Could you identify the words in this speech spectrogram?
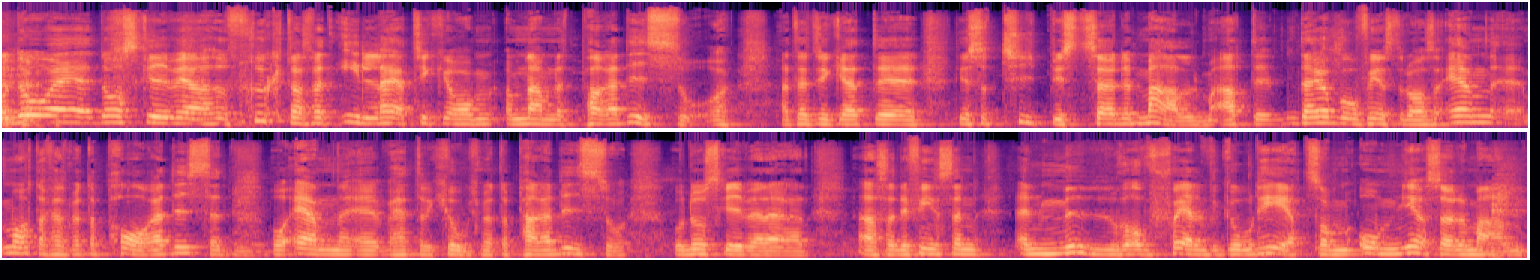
och då, eh, då skriver jag hur fruktansvärt illa jag tycker om, om namnet Paradiso. Att jag tycker att eh, det är så typiskt Södermalm att eh, där jag bor finns det då alltså en mataffär som heter Paradiset och en eh, vad heter det, krog som heter Paradiso. Och då skriver jag där att alltså, det finns en, en mur av självgodhet som omger Södermalm.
